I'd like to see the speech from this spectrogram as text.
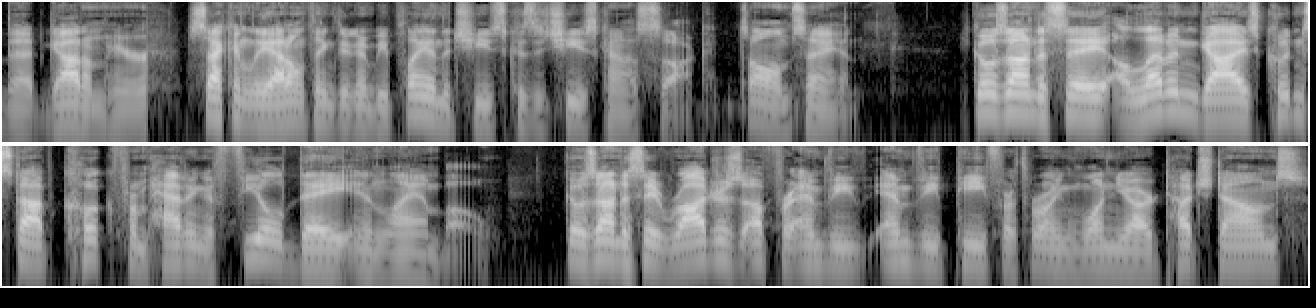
that got them here. Secondly, I don't think they're going to be playing the Chiefs because the Chiefs kind of suck. That's all I'm saying. He goes on to say 11 guys couldn't stop Cook from having a field day in Lambeau. Goes on to say Rodgers up for MV- MVP for throwing one yard touchdowns.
